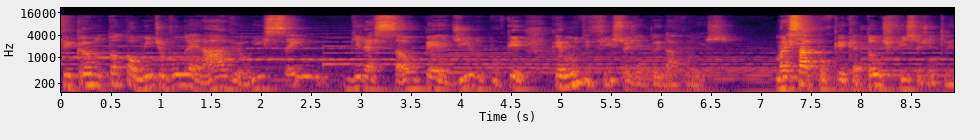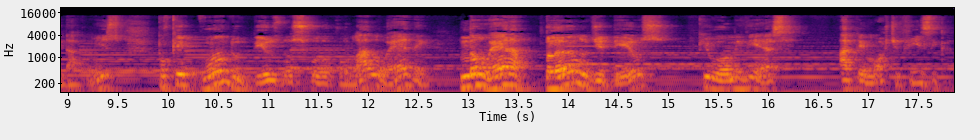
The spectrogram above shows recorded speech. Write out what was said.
ficando totalmente vulnerável e sem direção, perdido. Por quê? Porque é muito difícil a gente lidar com isso. Mas sabe por que é tão difícil a gente lidar com isso? Porque quando Deus nos colocou lá no Éden, não era plano de Deus que o homem viesse a ter morte física.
